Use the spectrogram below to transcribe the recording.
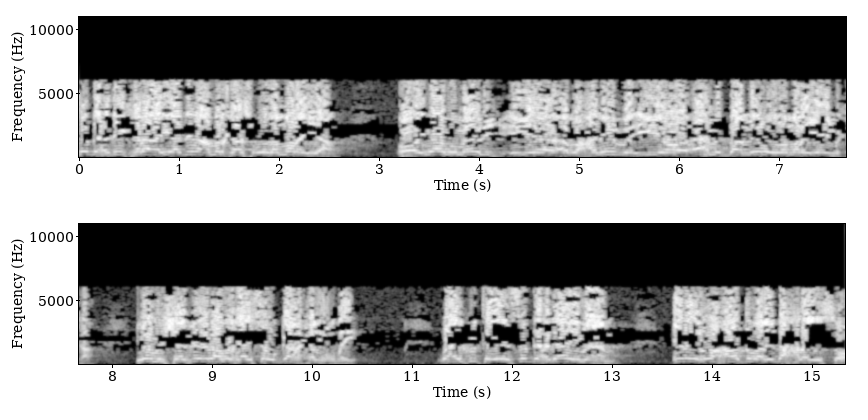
saddexdii kale ayaa dhinac markaas wada maraya oo imaamu maalik iyo abu xaniifa iyo axmed baa meel wada maraya iminka imaamu shaafici baa markaa isagu gaar ka noqday waxay ku tegeen saddexdaa imaam? Inay ruuxaa dumari dhaxlayso.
